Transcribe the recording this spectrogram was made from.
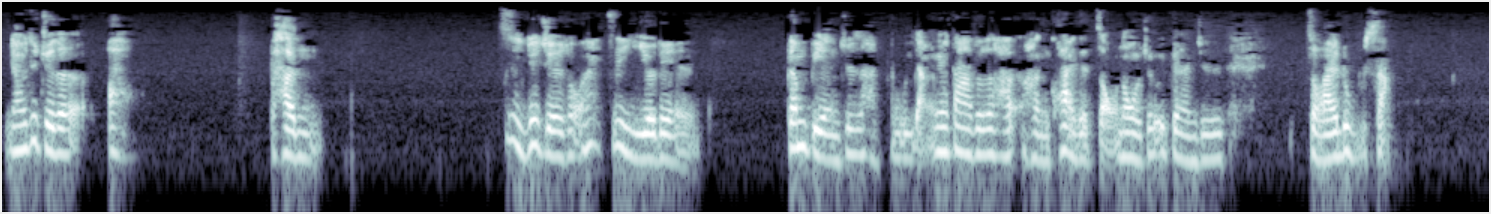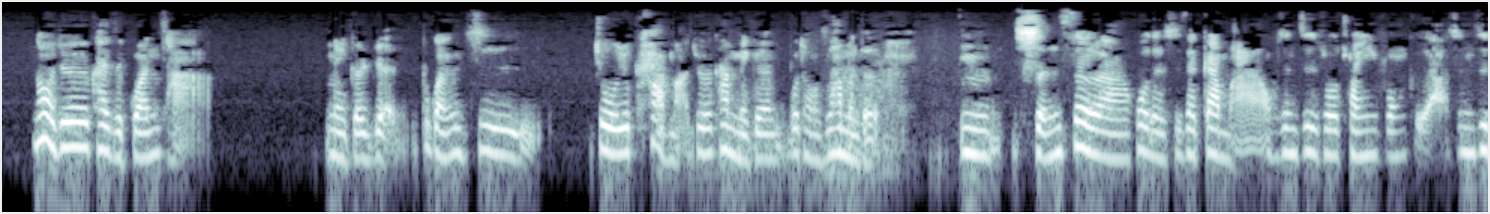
然后就觉得哦，很自己就觉得说，哎，自己有点跟别人就是很不一样，因为大家都是很很快的走，那我就一个人就是走在路上，那我就开始观察每个人，不管是就就看嘛，就是看每个人不同是他们的。嗯，神色啊，或者是在干嘛，甚至说穿衣风格啊，甚至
